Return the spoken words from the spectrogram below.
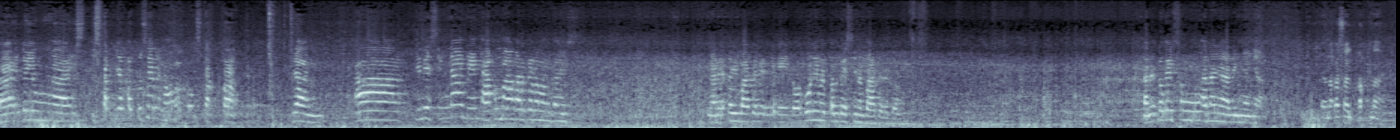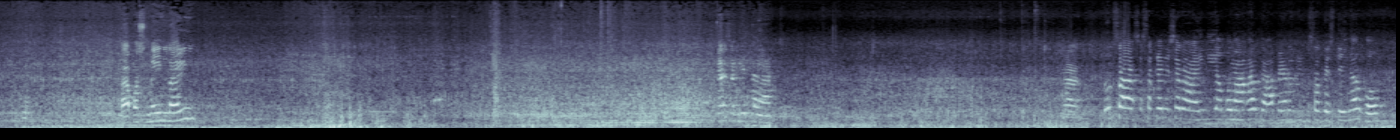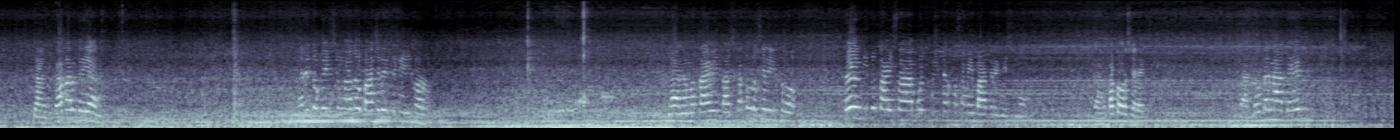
Ah, ito yung is- stock niya pa to sir, ano? Stock pa. Yan. Ah, tinesting namin, ah, kung makakarga naman guys. Yan, ito yung battery indicator. Kunin mo yung pang-testing ng battery doon. Yan, ito guys yung ano niya, linya niya. Yan, nakasalpak na. Tapos main line, Ha. Yan. Doon sa sasakyan ni Sir, ah, hindi yan kumakarga, pero dito sa testingan ko, yan, kakarga yan. Yan ito guys yung ano, battery indicator. Yan, namatay. Tapos 14 rito. Ngayon, dito tayo sa voltmeter ko sa may battery mismo. Yan, 14 rin. Yan, loadan natin.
